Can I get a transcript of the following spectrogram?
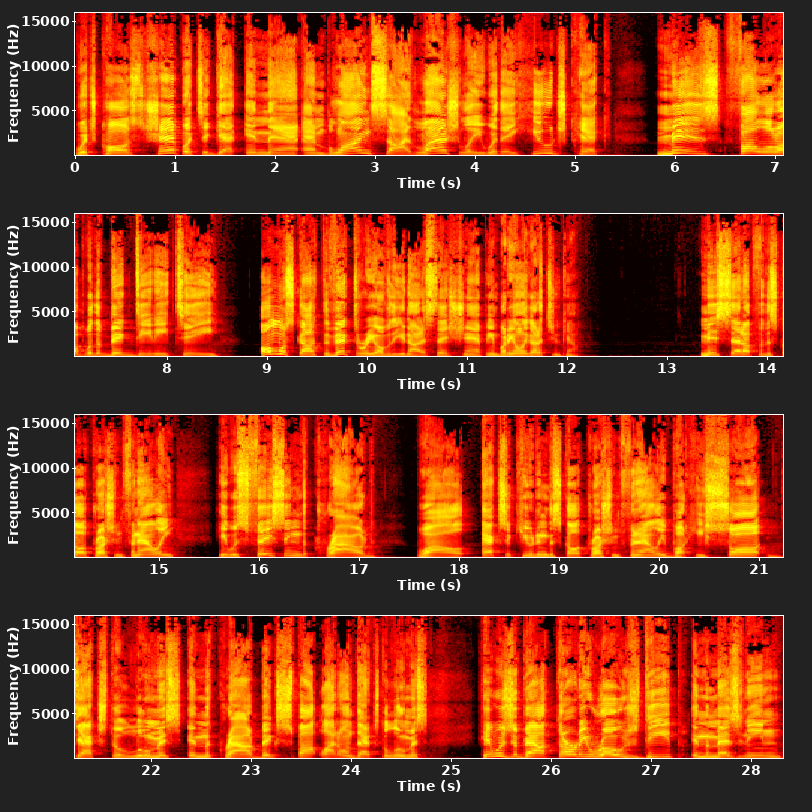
which caused Ciampa to get in there and blindside Lashley with a huge kick. Miz followed up with a big DDT, almost got the victory over the United States champion, but he only got a two count. Miz set up for the skull crushing finale. He was facing the crowd while executing the skull crushing finale, but he saw Dexter Lumis in the crowd. Big spotlight on Dexter Lumis. He was about 30 rows deep in the mezzanine,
